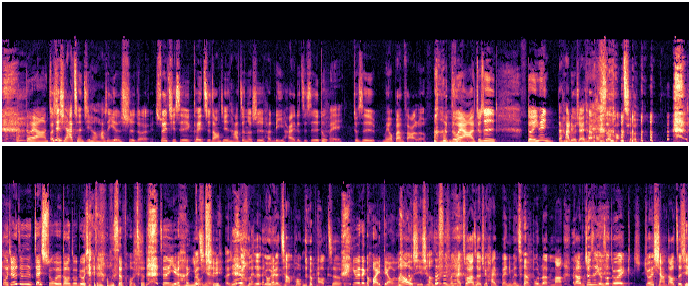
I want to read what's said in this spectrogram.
对啊，就是、而且其实他成绩很好，他是演戏的，哎，所以其实可以知道，其实他真的是很厉害的，只是对，就是没有办法了，对啊，就是对，因为但他留下一台红色跑车。我觉得就是在所有的当中留下一台红色跑车，真的也很有趣，而且，都是永远敞篷的跑车，因为那个坏掉了。然后我心想说：你们还坐车去海边，你们真的不冷吗？然后你就是有时候就会就会想到这些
